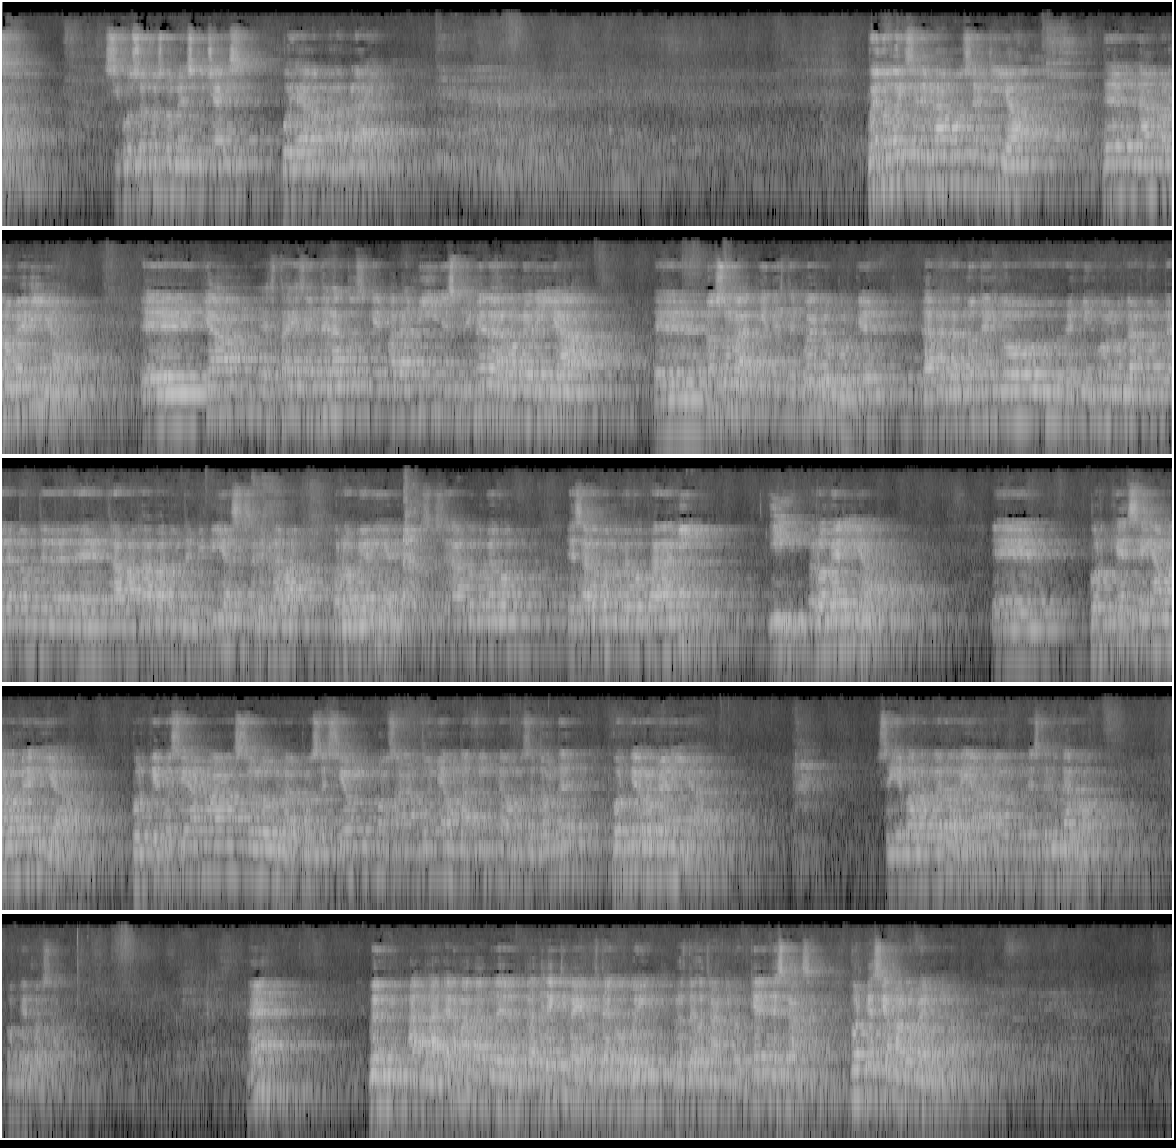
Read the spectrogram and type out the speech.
Si vosotros no me escucháis, voy a, a la playa. Bueno, hoy celebramos el día de la romería. Eh, ya estáis enterados que para mí es primera romería, eh, no solo aquí en este pueblo, porque la verdad no tengo en ningún lugar donde, donde eh, trabajaba, donde vivía, se celebraba romería. Eso es algo nuevo, es algo nuevo para mí. Y romería. Eh, ¿Por qué se llama romería? ¿Por qué no se llama solo la procesión con San Antonio a una finca o no sé dónde? ¿Por qué romería? ¿Se lleva romero allá en este lugar o, o qué pasa? ¿Eh? Bueno, a la hermandad, la directiva ya los dejo hoy, los dejo tranquilos, que descansen. ¿Por qué se llama romería?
